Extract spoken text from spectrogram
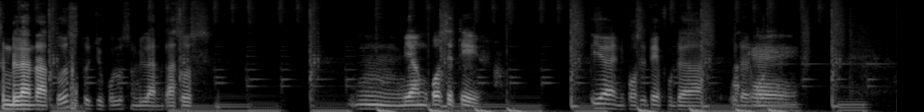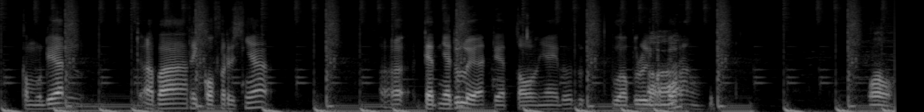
979 kasus. Hmm, yang positif. Iya, ini positif udah udah Oke. positif. Kemudian apa recovery-nya eh, dulu ya, death toll-nya itu 25 Ah. orang. Wow,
